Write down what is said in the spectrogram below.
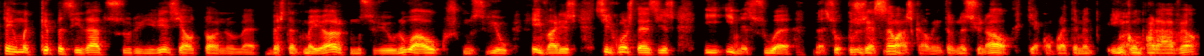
que tem uma capacidade de sobrevivência autónoma bastante maior, como se viu no AUKUS, como se viu em várias circunstâncias, e, e, na, sua, na sua projeção à escala internacional, que é completamente incomparável,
